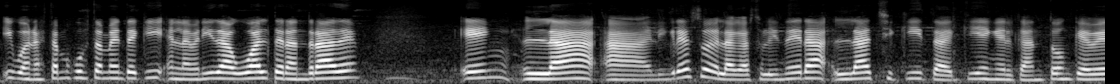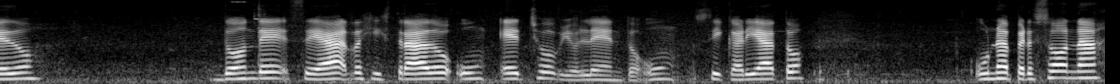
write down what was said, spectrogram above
Y bueno, estamos justamente aquí en la avenida Walter Andrade, en la, al ingreso de la gasolinera La Chiquita, aquí en el Cantón Quevedo, donde se ha registrado un hecho violento, un sicariato. Una persona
